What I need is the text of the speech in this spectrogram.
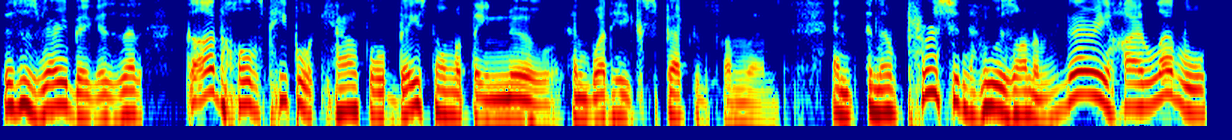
this is very big, is that God holds people accountable based on what they knew and what he expected from them. And, and a person who is on a very high level,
